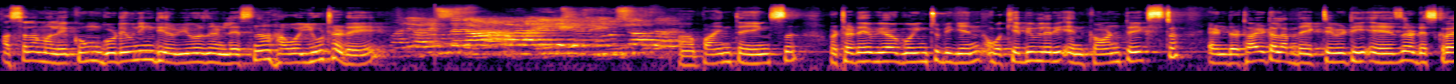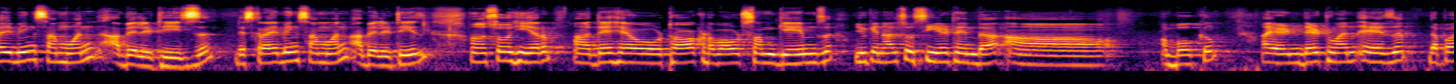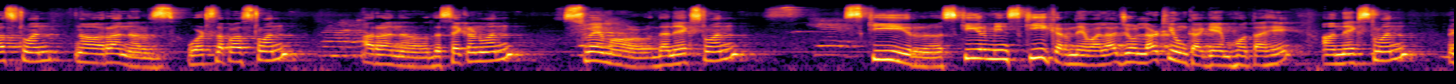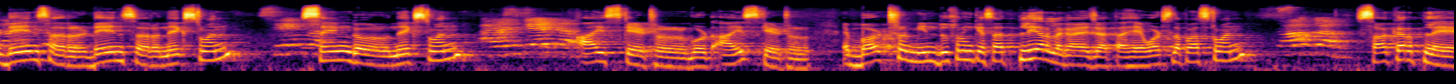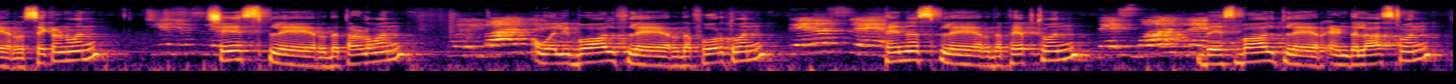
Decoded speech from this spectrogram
Assalamu alaikum. Good evening, dear viewers and listeners. How are you today? Uh, fine, thanks. Uh, today we are going to begin vocabulary in context, and the title of the activity is uh, describing someone abilities. Describing someone abilities. Uh, so here uh, they have talked about some games. You can also see it in the uh, book and that one is the first one uh, runners. What's the first one? A runner. The second one? Swimmer. The next one? Skier skier means ski करने वाला जो लठियों का game होता है। Next one dancer dancer next one singer next one ice skater good ice skater Burt mean दूसरों के साथ प्लेयर लगाया जाता है। What's the first one soccer player second one? Chess player the third one? Volleyball player the fourth one? Tennis player the fifth one? Baseball player and the last one?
